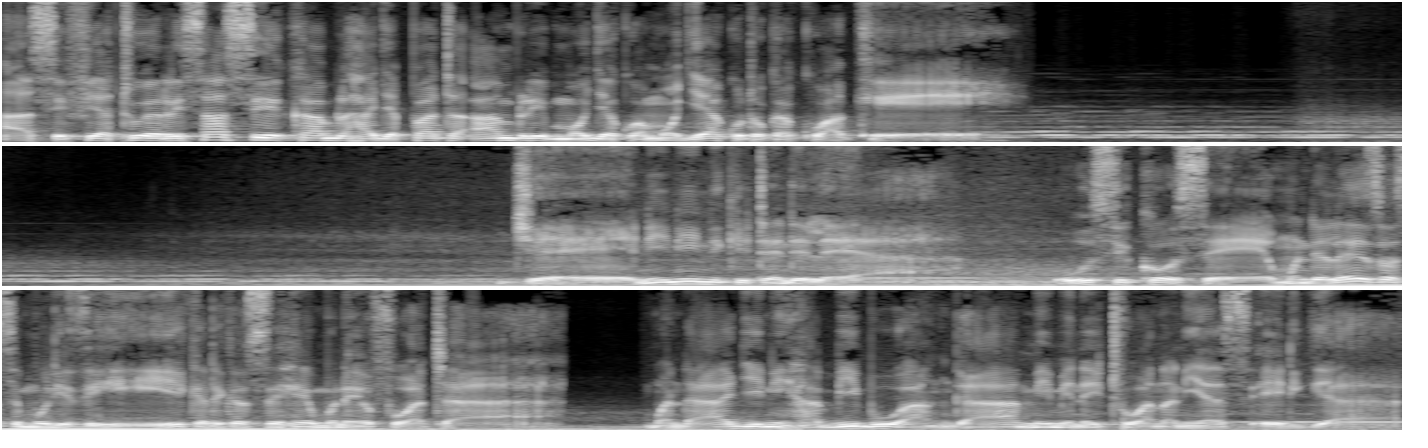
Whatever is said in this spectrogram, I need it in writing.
Asifia tuwe risasi kabla hajapata amri moja kwa moja kutoka kwake. Je, ni nini kitendelea? Usikose mwendelezo wa simulizi hii katika sehemu inayofuata. Mwandaaji ni Habibu Anga, mimi naitwa Ananias Edgar.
